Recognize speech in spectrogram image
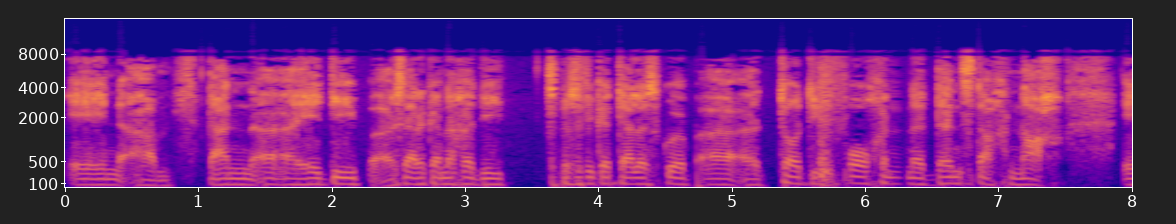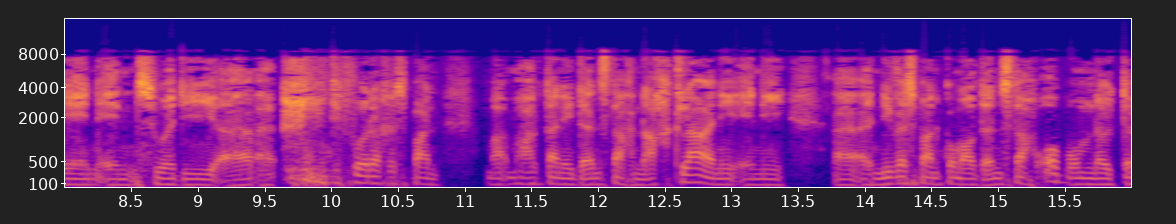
En ehm um, dan uh, het die uh, sterrekundige die spesifieke teleskoop uh tot die volgende Dinsdag nag en en so die uh die vorige span ma maak dan die Dinsdag nag klaar en die en die uh 'n nuwe span kom al Dinsdag op om nou te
